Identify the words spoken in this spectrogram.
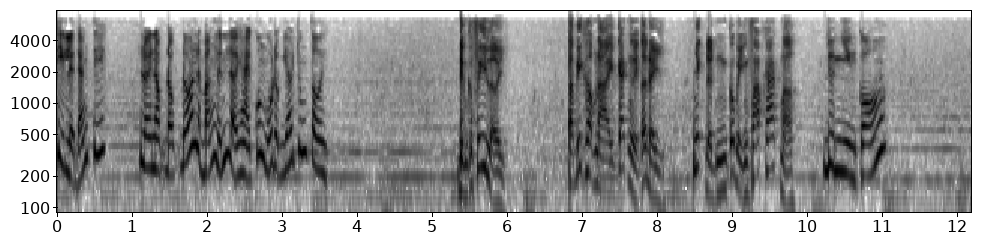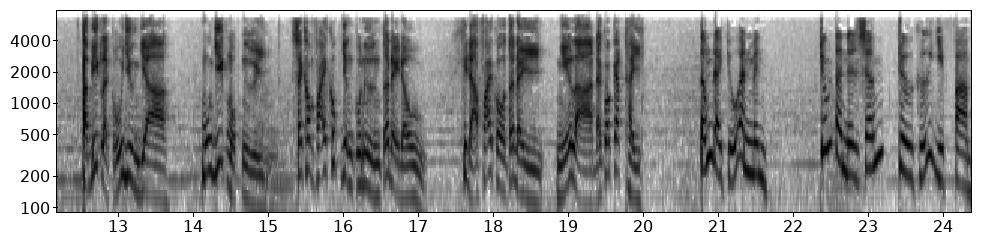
Thì là đáng tiếc. Loại nọc độc đó là bản lĩnh lợi hại của ngũ độc giáo chúng tôi. Đừng có phí lời. Ta biết hôm nay các người tới đây Nhất định có biện pháp khác mà. Đương nhiên có. Ta biết là cửu dương gia Muốn giết một người Sẽ không phái khúc dân cô nương tới đây đâu. Khi đã phái cô tới đây Nghĩa là đã có cách hay Tổng đại chủ anh Minh Chúng ta nên sớm trừ khử Diệp Phàm.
